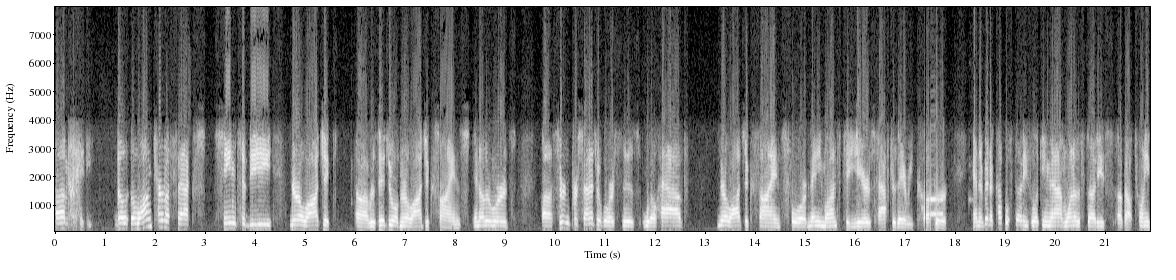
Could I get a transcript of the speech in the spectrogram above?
Um, the the long term effects seem to be neurologic, uh, residual neurologic signs. In other words, a certain percentage of horses will have neurologic signs for many months to years after they recover. And there have been a couple studies looking at. One of the studies, about 20%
